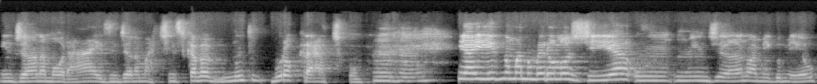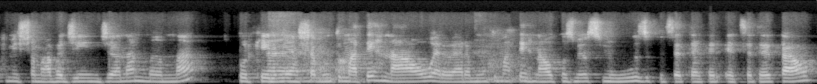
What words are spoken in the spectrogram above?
Indiana Moraes, Indiana Martins, ficava muito burocrático. Uhum. E aí, numa numerologia, um, um, indiano, amigo meu, que me chamava de Indiana Mama, porque ele me ah. acha muito maternal, era, era muito maternal com os meus músicos, etc, etc e tal.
